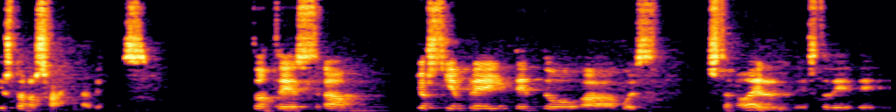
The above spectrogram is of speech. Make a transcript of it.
Y esto no es fácil a veces. Entonces, yo siempre intento, ah, pues, esto, ¿no? El, esto de,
